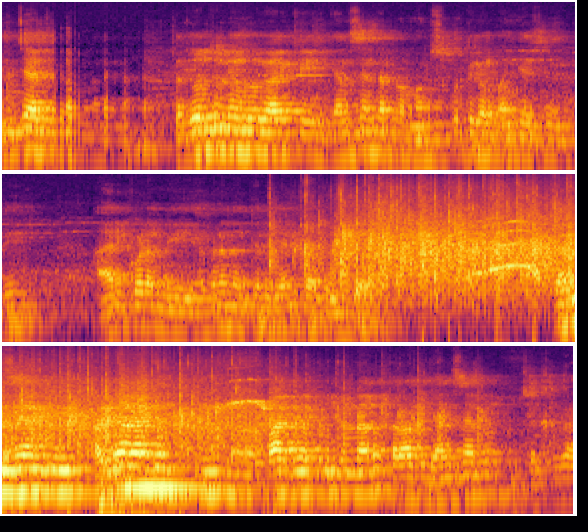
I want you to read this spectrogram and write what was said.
ఇన్ఛార్జ్గా ఉన్నారు జ్యోతి నెహ్రూ గారికి జనసేన తరఫున మనస్ఫూర్తిగా పనిచేసింది ఆయనకు కూడా మీ అభినందన తెలియజేయండి జనసేన జనసేనకి పార్టీ ఎప్పుడు తర్వాత జనసేన చక్కగా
